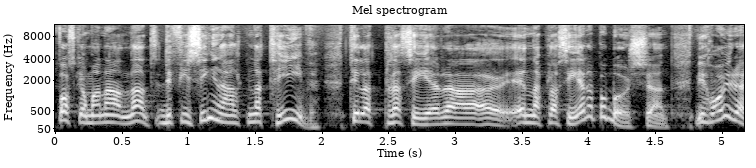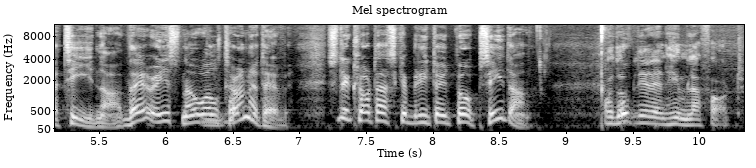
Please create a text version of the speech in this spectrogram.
Vad ska man annat? Det finns ingen alternativ till att placera, än att placera på börsen. Vi har ju det här TINA. There is no alternative. Så det är klart att det ska bryta ut på uppsidan. Och då blir det en himla fart.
